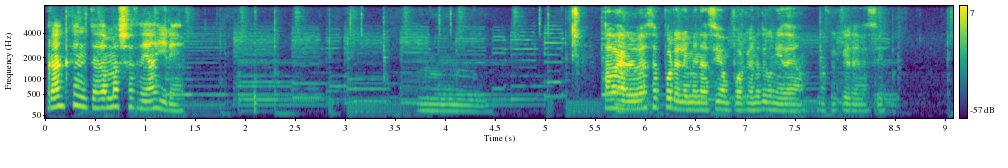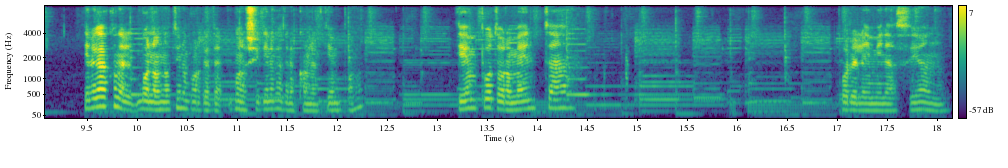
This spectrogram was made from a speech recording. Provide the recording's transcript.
Franja entre dos masas de aire. Mm, A ver, lo voy a hacer por eliminación porque no tengo ni idea lo que quiere decir. Tiene que ver con el... Bueno, no tiene por qué tener... Bueno, sí tiene que tener con el tiempo, ¿no? Tiempo, tormenta... Por eliminación.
